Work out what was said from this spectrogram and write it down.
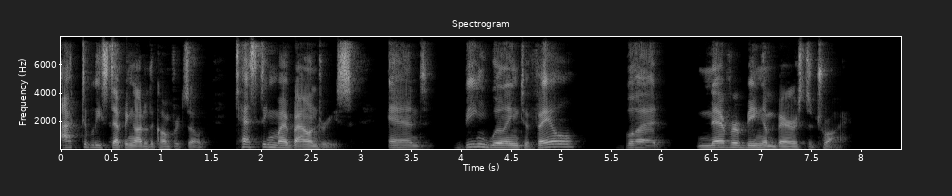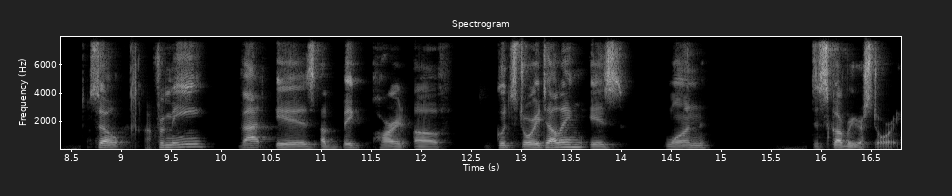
actively stepping out of the comfort zone, testing my boundaries, and being willing to fail, but never being embarrassed to try. So for me, that is a big part of good storytelling is one, discover your story.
